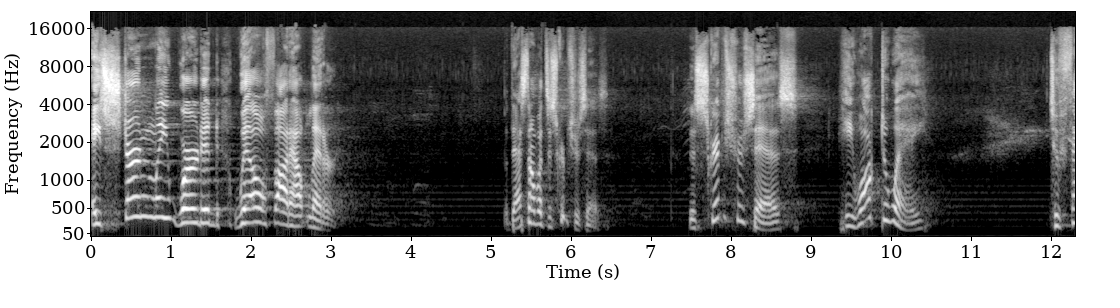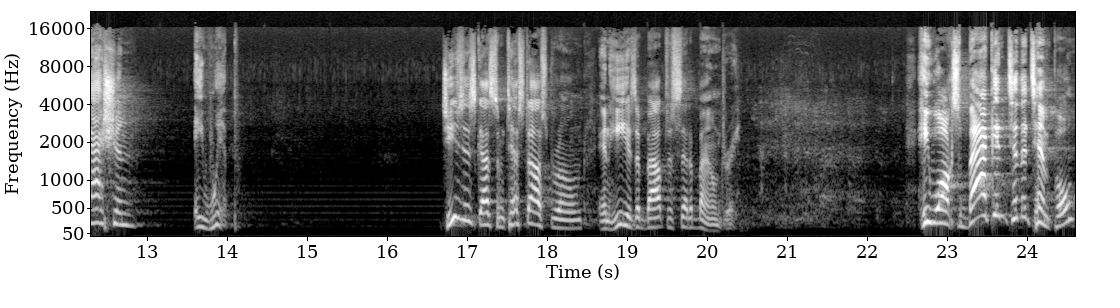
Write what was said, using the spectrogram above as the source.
a sternly worded, well thought out letter. But that's not what the scripture says. The scripture says he walked away to fashion a whip. Jesus got some testosterone and he is about to set a boundary. He walks back into the temple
